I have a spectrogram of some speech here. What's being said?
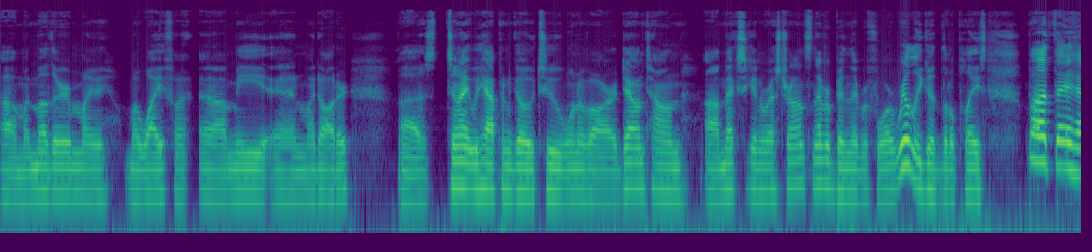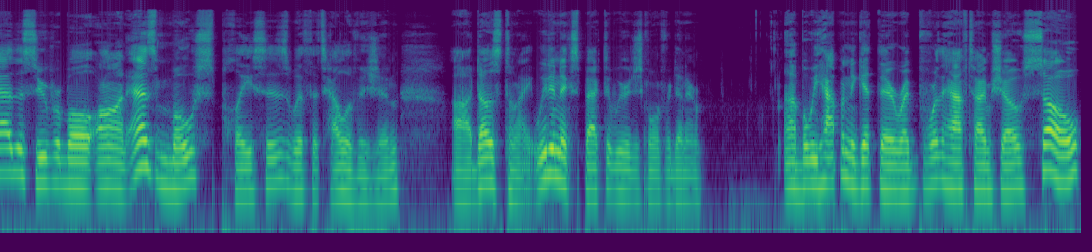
Uh, my mother, my my wife, uh, uh, me, and my daughter. Uh, tonight we happened to go to one of our downtown uh, Mexican restaurants. Never been there before. Really good little place. But they had the Super Bowl on, as most places with a television does tonight. We didn't expect it. We were just going for dinner. But we happened to get there right before the halftime show. So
